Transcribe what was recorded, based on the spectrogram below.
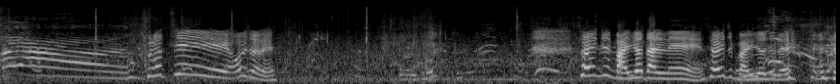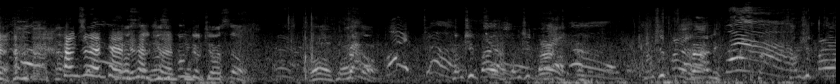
빠야 그렇지. 어이 잘해. 서 연좀 말려달래. 좀 말려주래. 삼촌한테 하는데 좋았어 삼촌한테. 공격 좋았어 어 좋았어 삼십 빠야 삼십 빠야 삼십 빠야 빨리 삼십 빠야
